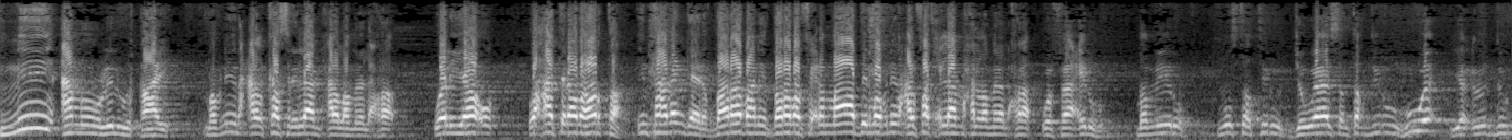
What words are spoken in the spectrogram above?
niicanu lilwiqaayi mabniyun cala alkasri laa maxala lahu min alicraab walyaa waxaad tidhahdaa horta intaadan gaarin darabani daraba ficlu maadin mabniyun cala alfatxi laa maxala lahu min alicraab wa faaciluhu damiiru mustatirun jawaasan taqdiruu huwa yacuudu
